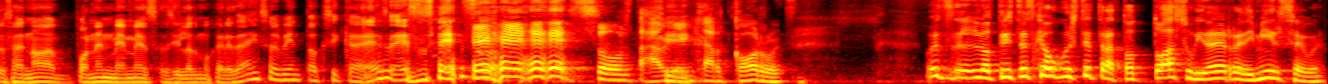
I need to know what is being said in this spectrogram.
O sea, no ponen memes así las mujeres. Ay, soy bien tóxica. Es, es eso. Eso está Sí. bien hardcore, güey. Pues lo triste es que Auguste trató toda su vida de redimirse, güey.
